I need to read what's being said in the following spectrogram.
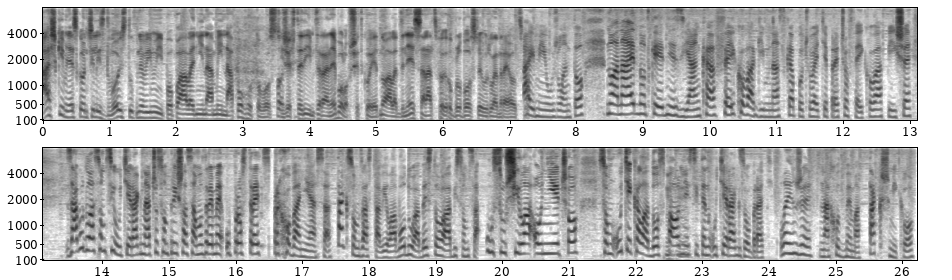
Až kým neskončili s dvojstupňovými popáleninami na pohotovosti, že vtedy im teda nebolo všetko jedno, ale dnes sa nad svojou blbosťou už len rehocujú. Aj my už len to. No a na jednotke je dnes Janka, fejková gymnastka. Počúvajte, prečo fejková píše. Zabudla som si uterak, na čo som prišla samozrejme uprostred sprchovania sa. Tak som zastavila vodu a bez toho, aby som sa usušila o niečo, som utekala do spálne mm-hmm. si ten uterak zobrať. Lenže na chodbe ma tak šmyklo,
